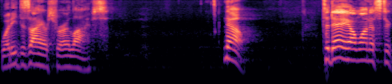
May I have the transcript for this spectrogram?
what He desires for our lives. Now, today I want us to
